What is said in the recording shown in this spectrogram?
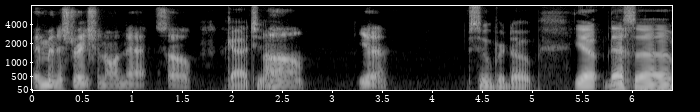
administration on that. So, gotcha. Um, yeah. Super dope. Yep, that's uh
